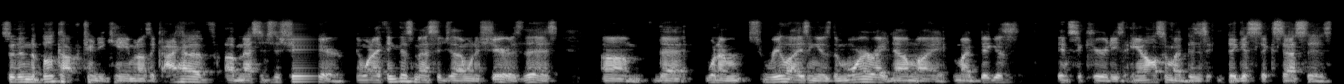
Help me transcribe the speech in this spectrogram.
So then the book opportunity came and I was like, I have a message to share. And what I think this message that I want to share is this um, that what I'm realizing is the more I write down my my biggest insecurities and also my biggest successes,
